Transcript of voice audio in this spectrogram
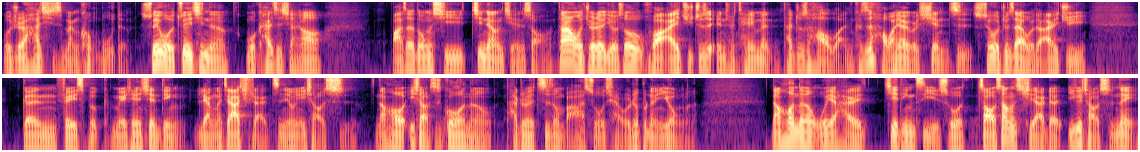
我觉得它其实蛮恐怖的。所以我最近呢，我开始想要把这个东西尽量减少。当然，我觉得有时候滑 IG 就是 entertainment，它就是好玩，可是好玩要有个限制，所以我就在我的 IG。跟 Facebook 每天限定两个加起来只能用一小时，然后一小时过后呢，它就会自动把它锁起来，我就不能用了。然后呢，我也还界定自己说，早上起来的一个小时内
